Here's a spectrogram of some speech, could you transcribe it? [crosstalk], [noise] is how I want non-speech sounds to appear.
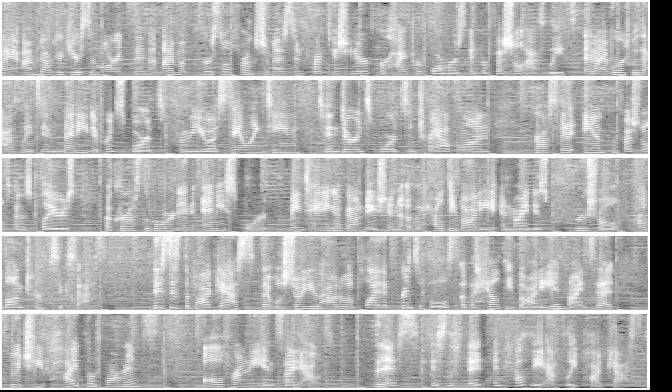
Hi, I'm Dr. Kirstin Lauritsen. I'm a personal functional medicine practitioner for high performers and professional athletes. And I've worked with athletes in many different sports, from the U.S. sailing team to endurance sports and triathlon, CrossFit, and professional tennis players across the board in any sport. Maintaining a foundation of a healthy body and mind is crucial for long term success. This is the podcast that will show you how to apply the principles of a healthy body and mindset to achieve high performance, all from the inside out. This is the Fit and Healthy Athlete Podcast.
